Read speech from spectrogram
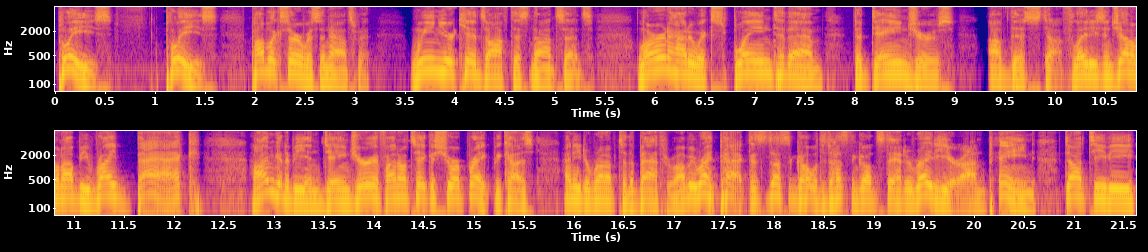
please, please, public service announcement. Wean your kids off this nonsense. Learn how to explain to them the dangers of this stuff. Ladies and gentlemen, I'll be right back. I'm going to be in danger if I don't take a short break because I need to run up to the bathroom. I'll be right back. This is Dustin Gold with the Dustin Gold Standard right here on Paine.tv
